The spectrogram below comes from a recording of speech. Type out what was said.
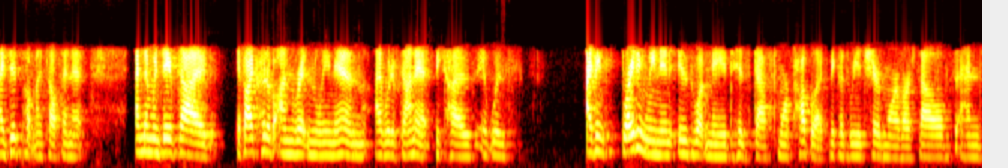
I did put myself in it. And then when Dave died, if I could have unwritten Lean In, I would have done it because it was, I think writing Lean In is what made his death more public because we had shared more of ourselves and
